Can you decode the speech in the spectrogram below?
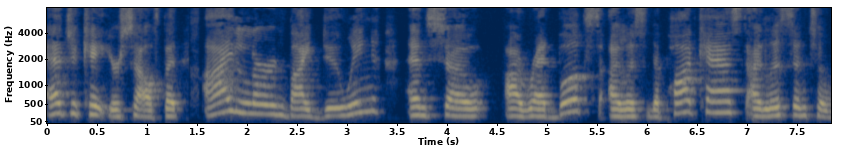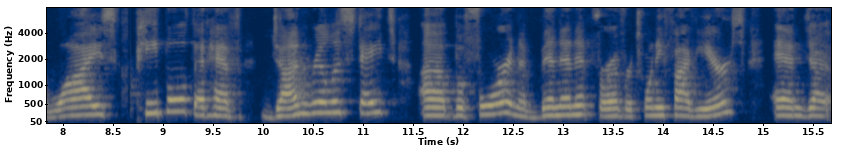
educate yourself but i learn by doing and so I read books, I listened to podcasts, I listened to wise people that have done real estate uh, before and have been in it for over 25 years. And, uh,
